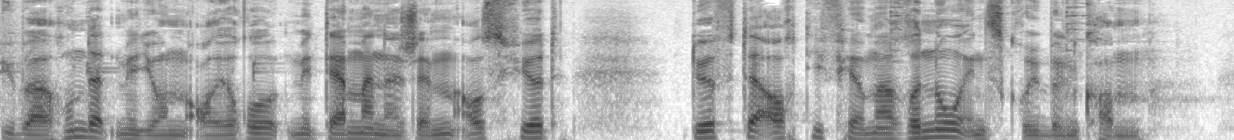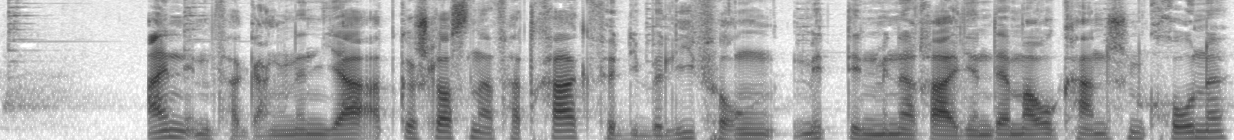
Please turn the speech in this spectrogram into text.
über 100 Millionen Euro mit der Managem ausführt, dürfte auch die Firma Renault ins Grübeln kommen. Ein im vergangenen Jahr abgeschlossener Vertrag für die Belieferung mit den Mineralien der marokkanischen Krone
